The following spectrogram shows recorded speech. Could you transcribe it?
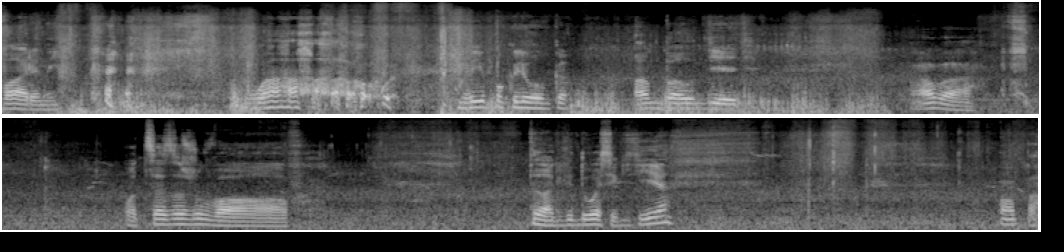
варений. Вау! Ну і покльовка. Обалдеть. Ова. Оце зажував. Так, відосик є. Опа.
